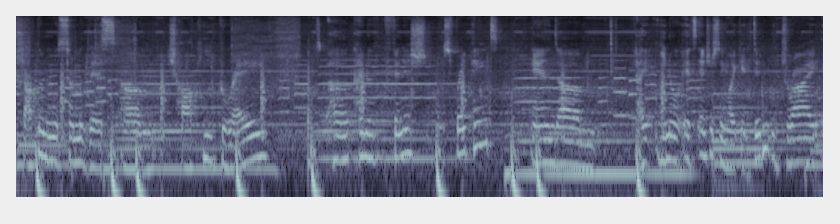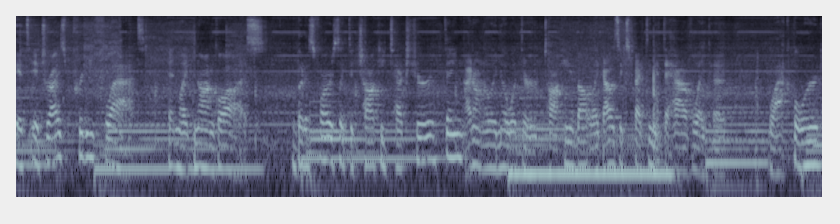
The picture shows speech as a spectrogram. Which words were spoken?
shot them with some of this um, chalky gray uh, kind of finish spray paint, and um, I, you know, it's interesting. Like it didn't dry. It it dries pretty flat and like non-gloss. But as far as like the chalky texture thing, I don't really know what they're talking about. Like I was expecting it to have like a blackboard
